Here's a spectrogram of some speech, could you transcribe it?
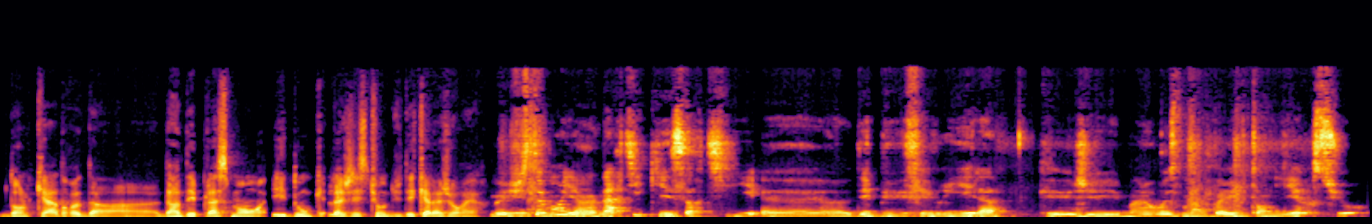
dans le cadre d'un déplacement et donc la gestion du décalage horaire? Mais justement, il y a un article qui est sorti début février là que j'ai malheureusement pas eu le temps de lire sur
